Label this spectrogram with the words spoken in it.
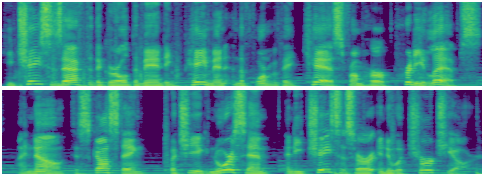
He chases after the girl, demanding payment in the form of a kiss from her pretty lips. I know, disgusting, but she ignores him and he chases her into a churchyard.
